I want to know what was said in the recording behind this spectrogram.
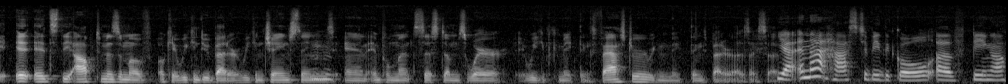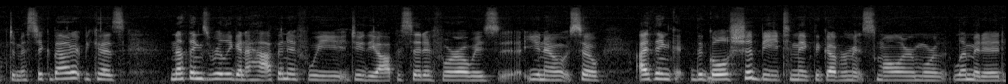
it, it's the optimism of okay, we can do better. We can change things Mhm. and implement systems where we can make things faster. We can make things better, as I said. Yeah, and that has to be the goal of being optimistic about it because nothing's really going to happen if we do the opposite, if we're always, you know, so I think the goal should be to make the government smaller and more limited.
